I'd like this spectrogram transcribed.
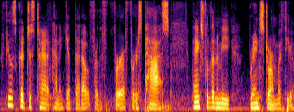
feels good just to kind of get that out for the for a first pass. Thanks for letting me brainstorm with you.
